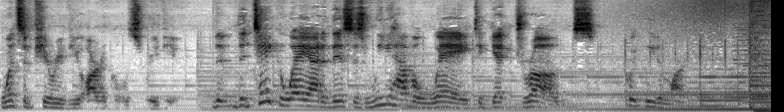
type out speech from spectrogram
once a peer review article is reviewed. The, the takeaway out of this is we have a way to get drugs quickly to market.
